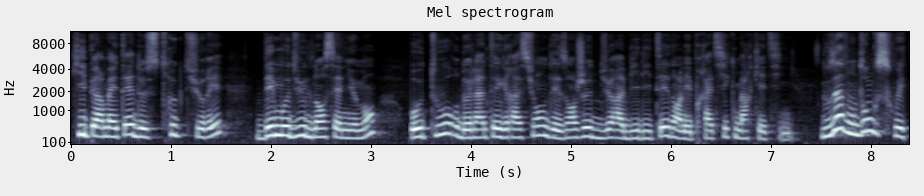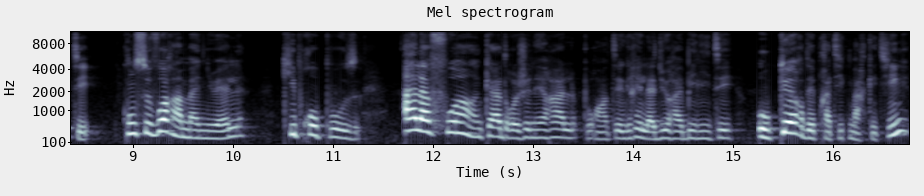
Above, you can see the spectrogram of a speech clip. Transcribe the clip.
qui permettaient de structurer des modules d'enseignement autour de l'intégration des enjeux de durabilité dans les pratiques marketing. Nous avons donc souhaité concevoir un manuel qui propose à la fois un cadre général pour intégrer la durabilité au cœur des pratiques marketing,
